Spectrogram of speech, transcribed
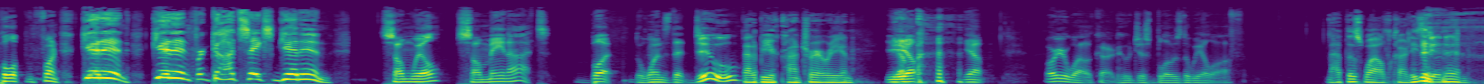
pull up in front. Get in, get in! For God's sakes, get in. Some will, some may not. But the ones that do, That'd be a contrarian. Yep, yep, or your wild card who just blows the wheel off. Not this wild card. He's getting in.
